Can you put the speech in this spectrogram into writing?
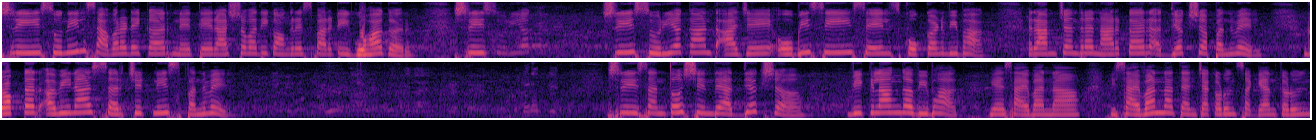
श्री सुनील सावर्डेकर नेते राष्ट्रवादी काँग्रेस पार्टी गुहागर श्री सूर्य श्री सूर्यकांत आजे ओबीसी सेल्स कोकण विभाग रामचंद्र नारकर अध्यक्ष पनवेल डॉक्टर अविनाश सरचिटणीस पनवेल. श्री संतोष शिंदे अध्यक्ष विकलांग विभाग. हे साहेबांना साहेबांना त्यांच्याकडून सगळ्यांकडून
